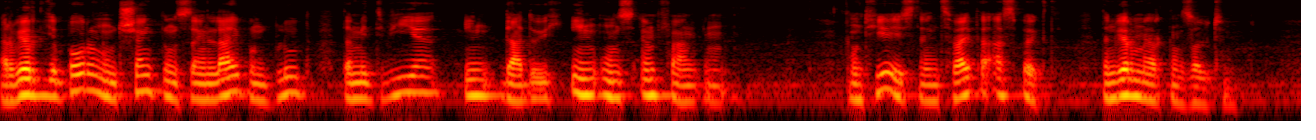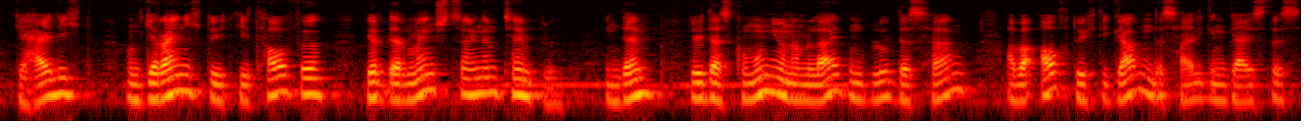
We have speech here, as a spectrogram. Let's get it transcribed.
Er wird geboren und schenkt uns sein Leib und Blut, damit wir ihn dadurch in uns empfangen. Und hier ist ein zweiter Aspekt, den wir merken sollten. Geheiligt und gereinigt durch die Taufe wird der Mensch zu einem Tempel, in dem durch das Kommunion am Leib und Blut des Herrn, aber auch durch die Gaben des Heiligen Geistes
